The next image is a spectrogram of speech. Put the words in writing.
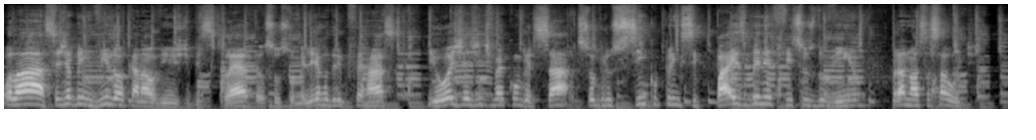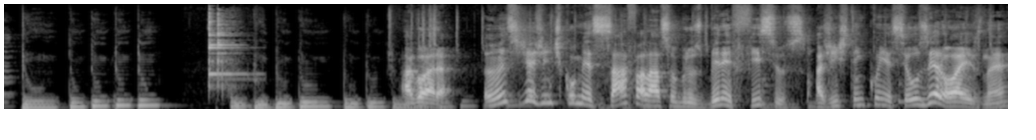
Olá, seja bem-vindo ao canal Vinhos de Bicicleta. Eu sou o sommelier Rodrigo Ferraz e hoje a gente vai conversar sobre os cinco principais benefícios do vinho para a nossa saúde. Agora, antes de a gente começar a falar sobre os benefícios, a gente tem que conhecer os heróis, né?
